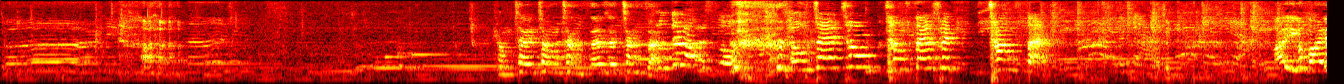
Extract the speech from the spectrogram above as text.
경찰청 창살 창살 흔들라 그랬어. 경찰청 창살 쇠 창살. 아, 이거 말이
